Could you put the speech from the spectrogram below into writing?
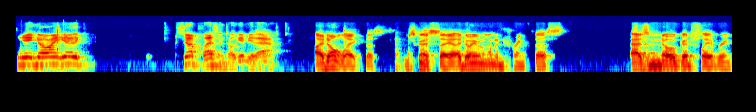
Yeah, no, I yeah, like, it's not pleasant. I'll give you that. I don't like this. I'm just gonna say I don't even want to drink this. It has no good flavoring.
